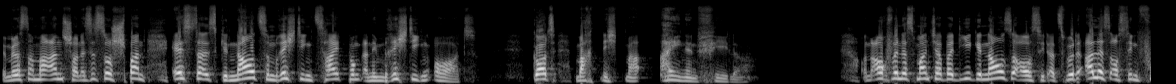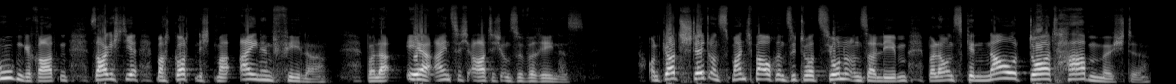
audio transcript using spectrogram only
wenn wir das nochmal anschauen. Es ist so spannend. Esther ist genau zum richtigen Zeitpunkt an dem richtigen Ort. Gott macht nicht mal einen Fehler. Und auch wenn es manchmal bei dir genauso aussieht, als würde alles aus den Fugen geraten, sage ich dir, macht Gott nicht mal einen Fehler, weil er eher einzigartig und souverän ist. Und Gott stellt uns manchmal auch in Situationen in unser Leben, weil er uns genau dort haben möchte.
